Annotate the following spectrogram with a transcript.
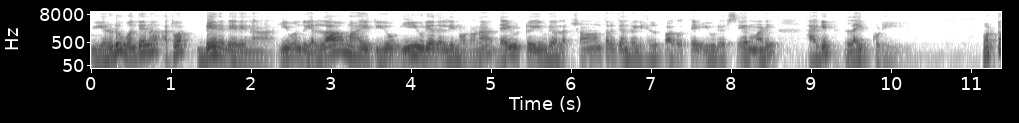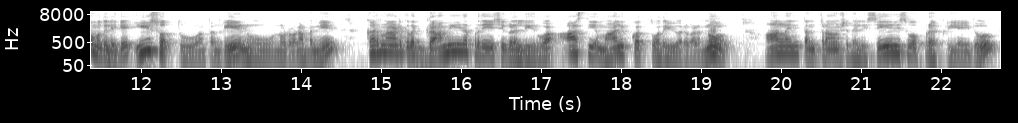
ಎರಡೂ ಒಂದೇನಾ ಅಥವಾ ಬೇರೆ ಬೇರೆನಾ? ಈ ಒಂದು ಎಲ್ಲ ಮಾಹಿತಿಯು ಈ ವಿಡಿಯೋದಲ್ಲಿ ನೋಡೋಣ. ದಯವಿಟ್ಟು ಈ ವಿಡಿಯೋ ಲಕ್ಷಾಂತರ ಜನರಿಗೆ ಹೆಲ್ಪ್ ಆಗುತ್ತೆ. ಈ ವಿಡಿಯೋ ಶೇರ್ ಮಾಡಿ, ಹಾಗೆ ಲೈಕ್ ಕೊಡಿ. ಮೊಟ್ಟ ಮೊದಲಿಗೆ ಈ ಸ್ವತ್ತು ಅಂತಂದ್ರೆ ಏನು ನೋಡೋಣ ಬನ್ನಿ. ಕರ್ನಾಟಕದ ಗ್ರಾಮೀಣ ಪ್ರದೇಶಗಳಲ್ಲಿ ಇರುವ ಆಸ್ತಿಯ ಮಾಲೀಕತ್ವದ ವಿವರಗಳನ್ನು ಆನ್ಲೈನ್ ತಂತ್ರಾಂಶದಲ್ಲಿ ಸೇರಿಸುವ ಪ್ರಕ್ರಿಯೆ ಇದು.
